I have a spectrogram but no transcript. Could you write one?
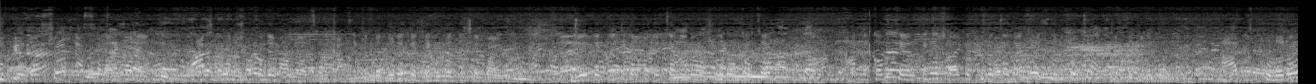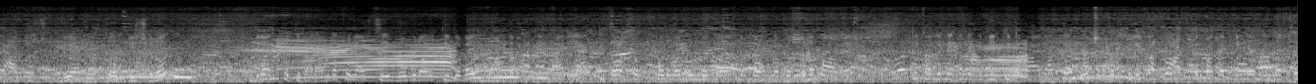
সুপ্রিয় দর্শক, আসসালামু আলাইকুম। আশা করি সকলে ভালো আছেন। কাছে কিংবা দূরে দেশে কিংবা দেশের বাইরে। যে ব্যক্তি থেকে আমাদের চ্যানেলে অংশগ্রহণ করছেন আপনার খবর চ্যানেল থেকে সবাইকে শুভেচ্ছা জানিয়ে শুরু করছি আজকের প্রতিবেদন। আজ পনেরোই আগস্ট, দুই হাজার চব্বিশ রোজ বৃহস্পতিবার। আমরা চলে আসছি বগুড়া ঐতিহ্যবাহী আমাদের এই একটি দর্শক পরিমাণ উন্নত একটা পাওয়া যায়। তো চলেন এখানে একটি বিক্রিত বাইরে আছেন প্রত্যেকে কাছে আজকের বাজার থেকে হচ্ছে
